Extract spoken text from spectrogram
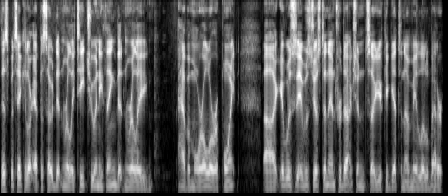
This particular episode didn't really teach you anything, didn't really have a moral or a point. Uh, it was it was just an introduction so you could get to know me a little better.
